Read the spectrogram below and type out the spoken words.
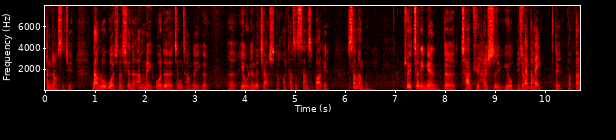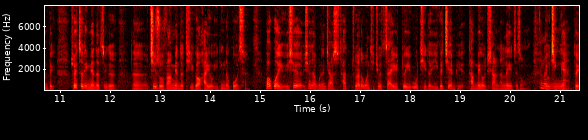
碰撞事件。那如果说现在按美国的正常的一个呃有人的驾驶的话，它是三十八点三万公里，所以这里面的差距还是有比较大的。对翻翻倍，所以这里面的这个呃技术方面的提高还有一定的过程，包括有一些现在无人驾驶，它主要的问题就在于对物体的一个鉴别，它没有像人类这种有经验。对，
